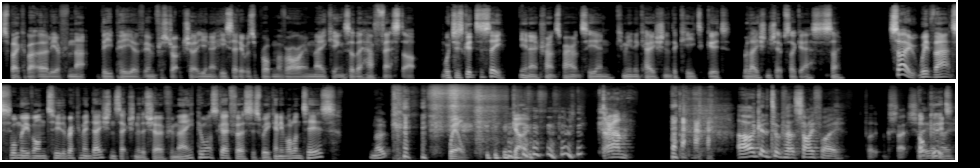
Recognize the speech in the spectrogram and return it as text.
spoke about earlier from that VP of infrastructure. You know, he said it was a problem of our own making, so they have fessed up, which is good to see. You know, transparency and communication are the key to good relationships, I guess. So, so with that, we'll move on to the recommendation section of the show, if we may. Who wants to go first this week? Any volunteers? Nope. Will go. Damn. I'm going to talk about sci-fi books. Actually, Oh, good. you know.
